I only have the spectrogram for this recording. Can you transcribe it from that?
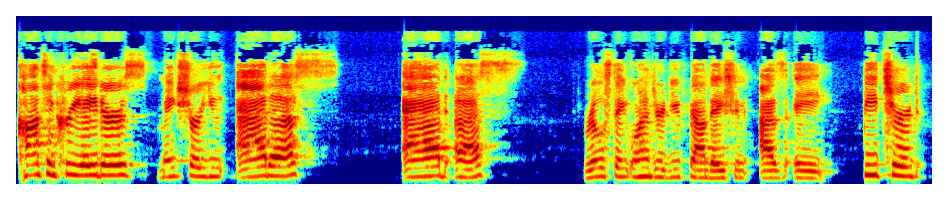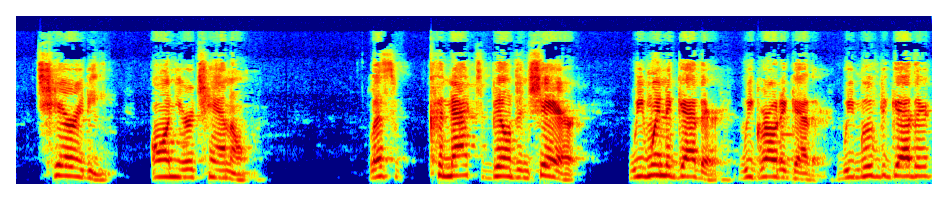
Content creators, make sure you add us, add us, Real Estate 100 Youth Foundation as a featured charity on your channel. Let's connect, build, and share. We win together. We grow together. We move together.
